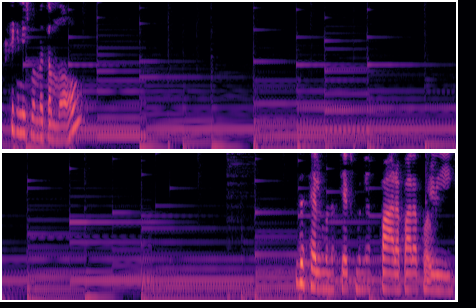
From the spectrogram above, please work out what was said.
Ξεκινήσουμε με το μόβ. Δεν θέλουμε να φτιάξουμε μια πάρα πάρα πολύ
